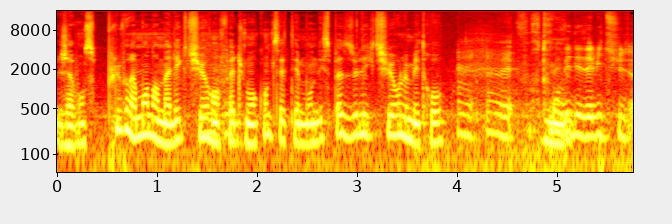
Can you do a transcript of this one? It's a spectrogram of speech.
j'avance plus vraiment dans ma lecture. En fait, je me rends compte que c'était mon espace de lecture, le métro. Retrouver des habitudes.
